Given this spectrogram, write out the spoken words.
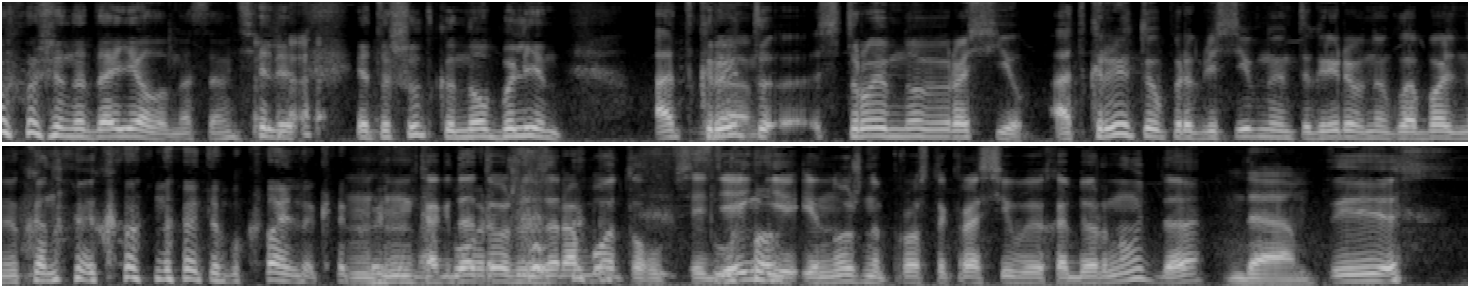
уже надоело на самом деле эта шутка, но, блин, открытую, строим новую Россию, открытую, прогрессивную, интегрированную глобальную экономику, ну это буквально какой-то Мгм, Когда ты уже заработал все деньги, и нужно просто красиво их обернуть, да, Да. ты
